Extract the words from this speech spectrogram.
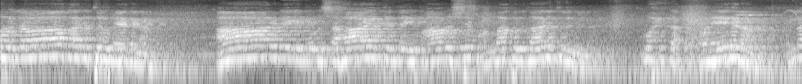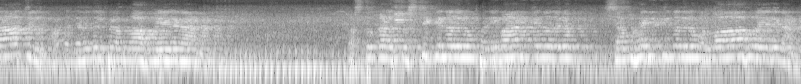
എല്ലാ കാര്യത്തിലും ഏകനാണ് ആരുടെയും ഒരു സഹായത്തിന്റെയും ആവശ്യം അള്ളാഹ് ഒരു കാര്യത്തിലുമില്ല. അവൻ ഏകനാണ്. എല്ലാത്തിലും അവന്റെ നിലനിൽപ്പിൽ അള്ളാഹു ഏകനാണ്. വസ്തുക്കളെ സൃഷ്ടിക്കുന്നതിലും പരിപാലിക്കുന്നതിലും സംഹരിക്കുന്നതിലും അള്ളാഹു ഏകനാണ്.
